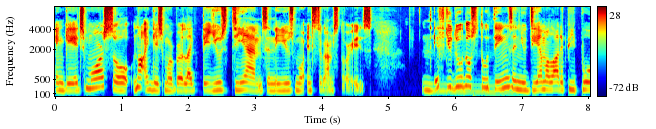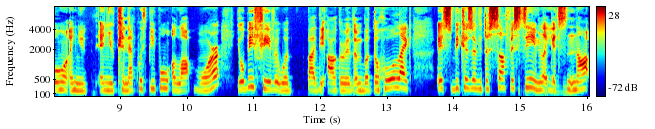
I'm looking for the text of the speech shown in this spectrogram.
engage more. So not engage more, but like they use DMs and they use more Instagram stories. Mm-hmm. If you do those two things and you DM a lot of people and you and you connect with people a lot more, you'll be favored with by the algorithm. But the whole like it's because of the self esteem. Like it's not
